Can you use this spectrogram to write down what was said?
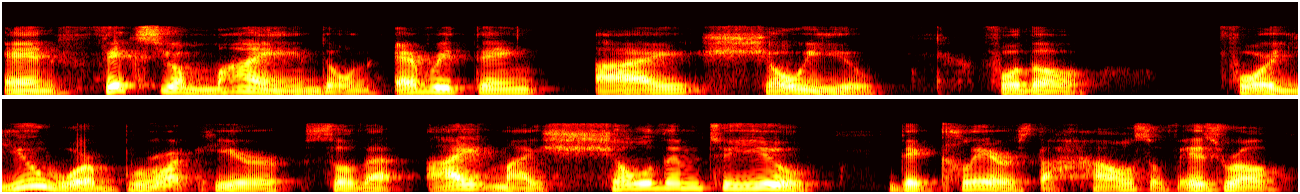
and fix your mind on everything I show you. For the For you were brought here so that I might show them to you, declares the house of Israel,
